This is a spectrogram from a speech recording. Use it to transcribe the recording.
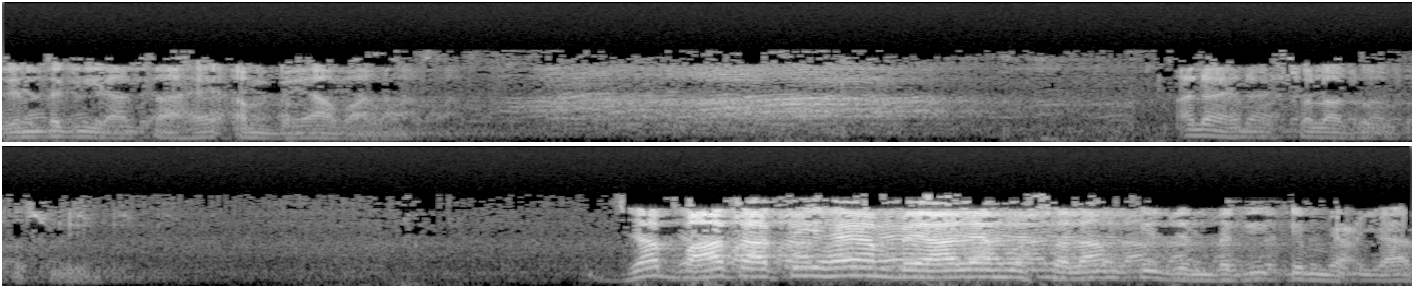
زندگی آتا ہے امبیا والا۔ تسلیم جب بات آتی ہے انبیاء علیہ السلام کی زندگی کے معیار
